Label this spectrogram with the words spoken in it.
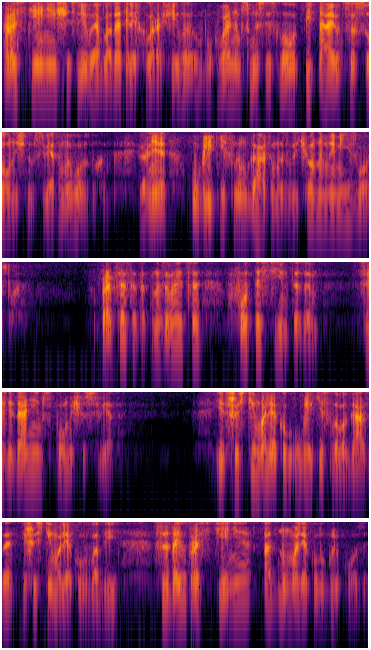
Растения, счастливые обладатели хлорофила, в буквальном смысле слова питаются солнечным светом и воздухом, вернее, углекислым газом, извлеченным ими из воздуха. Процесс этот называется фотосинтезом, созиданием с помощью света. Из шести молекул углекислого газа и шести молекул воды создают растения одну молекулу глюкозы.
